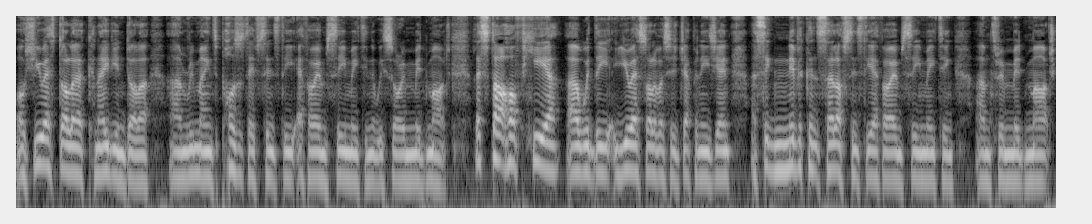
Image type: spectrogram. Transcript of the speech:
whilst US dollar Canadian dollar um, remains positive since the FOMC meeting that we saw in mid March. Let's start off here uh, with the US dollar versus Japanese yen. A significant sell off since the FOMC meeting um, through mid March,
